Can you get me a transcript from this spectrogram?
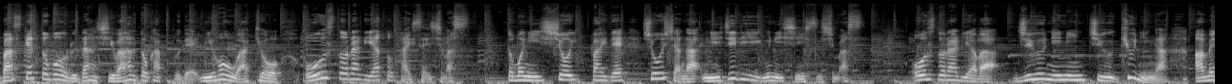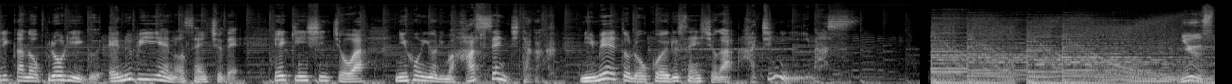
バスケットボール男子ワールドカップで日本は今日オーストラリアと対戦します。ともに1勝1敗で勝者が2次リーグに進出します。オーストラリアは12人中9人がアメリカのプロリーグ NBA の選手で平均身長は日本よりも8センチ高く2メートルを超える選手が8人います。ニュース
